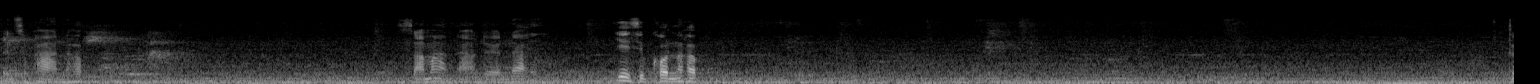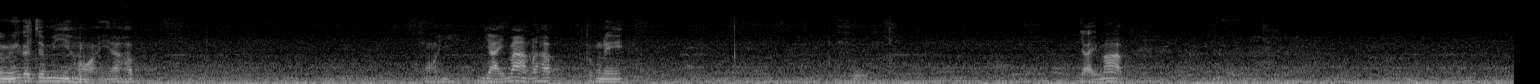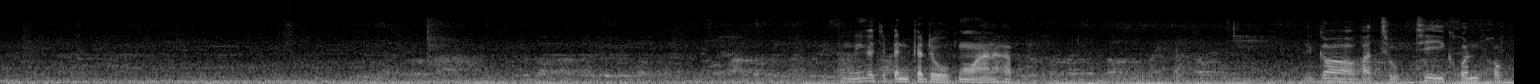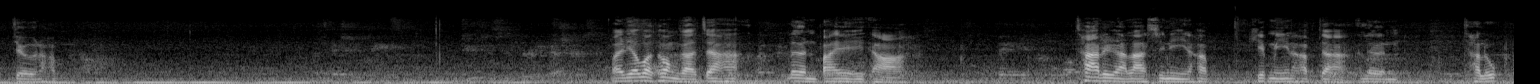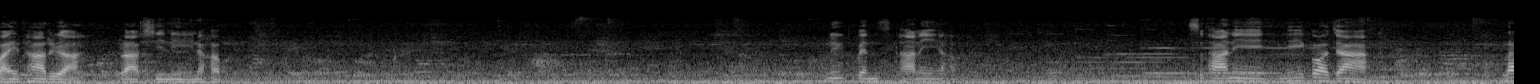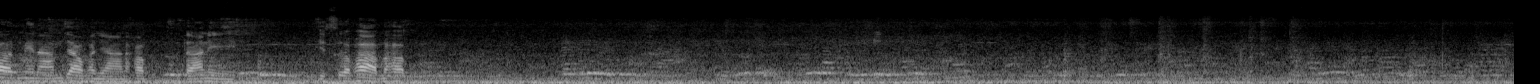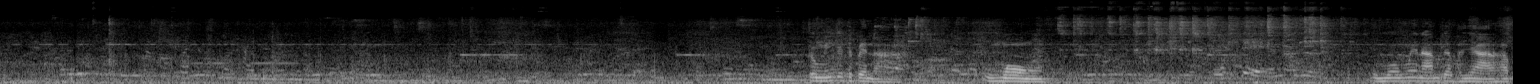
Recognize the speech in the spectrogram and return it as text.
เป็นสะพานนะครับ สามารถเดินได้ 20 คนนะครับ ตรงนี้ก็จะมีหอยนะครับ หอยใหญ่มากนะครับ ตรงนี้ ใหญ่มาก ก็จะเป็นกระดูกงัวนะครับนี่ก็วัตถุที่ค้นพบเจอนะครับไปเรียวว่าท่องก็จะเดินไปอ่าท่าเรือราชินีนะครับ คลิปนี้นะครับจะเดินทะลุไปท่าเรือราชินีนะครับ นี่เป็นสถานีนะครับ สถานีนี้ก็จะลอดแม่น้ำเจ้าพญานะครับ สถานีอิสรภาพนะครับ ตรงนี้ก็จะเป็นอ่าอุโมงค์อุโมงค์แม่น้ำเจ้าพระยานะครับ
